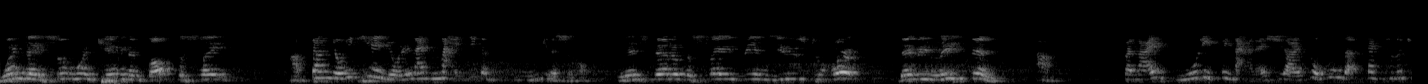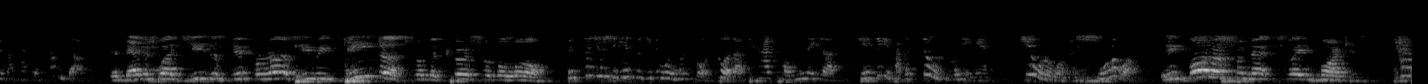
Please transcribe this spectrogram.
One day, someone came and bought the slave, 啊，当有一天有人来买这个奴隶的时候 and instead of the slave being used to work, they released him. 啊，本来奴隶被买来是要来做工的，但是他们却把他给放掉了。 And that is what Jesus did for us. He redeemed us from the curse of the law. 所以这就是耶稣基督为我们所做的，他从那个行律法的咒诅里面救了我们，赎了我们， And he bought us from that slave market. 他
